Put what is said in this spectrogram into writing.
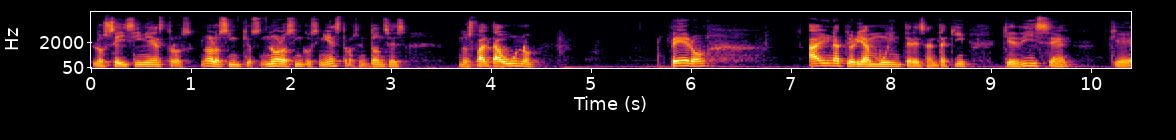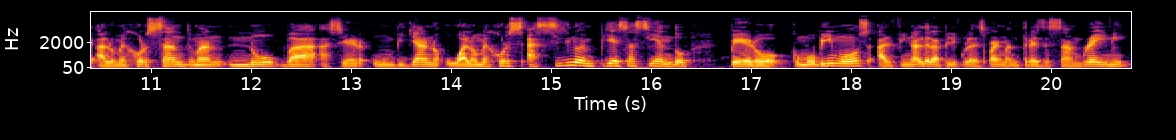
Los Seis Siniestros. No los cinco, no los cinco siniestros. Entonces, nos falta uno. Pero hay una teoría muy interesante aquí que dice que a lo mejor Sandman no va a ser un villano o a lo mejor así lo empieza siendo, pero como vimos al final de la película de Spider-Man 3 de Sam Raimi,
